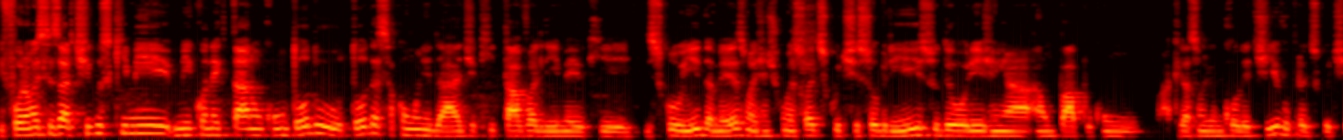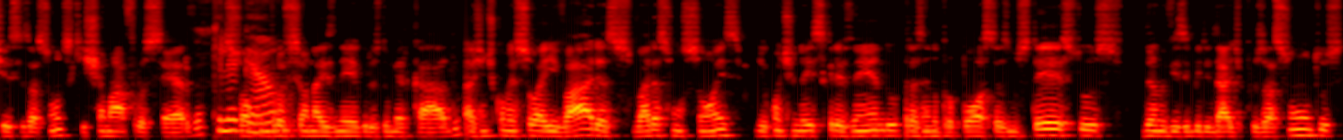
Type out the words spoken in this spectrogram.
e, foram esses artigos que me, me conectaram com todo, toda essa comunidade que estava ali meio que excluída mesmo. A gente começou a discutir sobre isso, deu origem a, a um papo com a criação de um coletivo para discutir esses assuntos que chama Afroserva, só com profissionais negros do mercado. A gente começou aí várias várias funções. Eu continuei escrevendo, trazendo propostas nos textos, dando visibilidade para os assuntos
